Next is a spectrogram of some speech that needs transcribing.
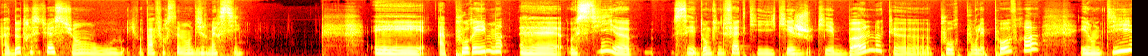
à d'autres situations où il ne faut pas forcément dire merci. Et à Purim aussi, c'est donc une fête qui, est, qui est bonne pour, pour les pauvres. Et on dit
